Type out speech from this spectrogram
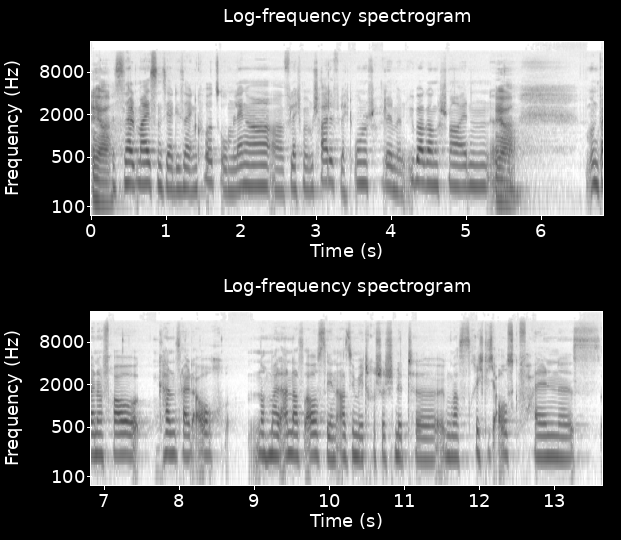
Ja. Es ist halt meistens ja die Seiten kurz, oben länger, äh, vielleicht mit dem Scheitel, vielleicht ohne Scheitel, mit dem Übergang schneiden. Äh, Ja. Und bei einer Frau kann es halt auch nochmal anders aussehen, asymmetrische Schnitte, irgendwas richtig Ausgefallenes.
